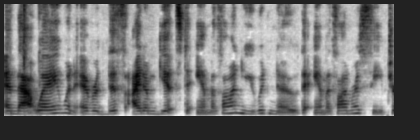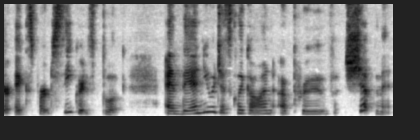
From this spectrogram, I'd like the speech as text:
and that way, whenever this item gets to Amazon, you would know that Amazon received your expert secrets book. And then you would just click on approve shipment.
